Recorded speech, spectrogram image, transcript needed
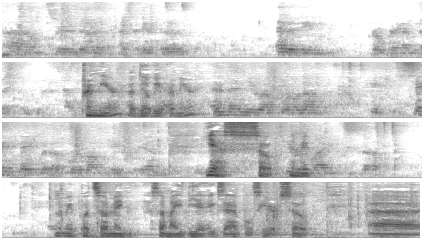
um, through the I forget the editing program that Premiere, Adobe Premiere? and then you upload on Yes, so let me let me put some some idea examples here. So, uh,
